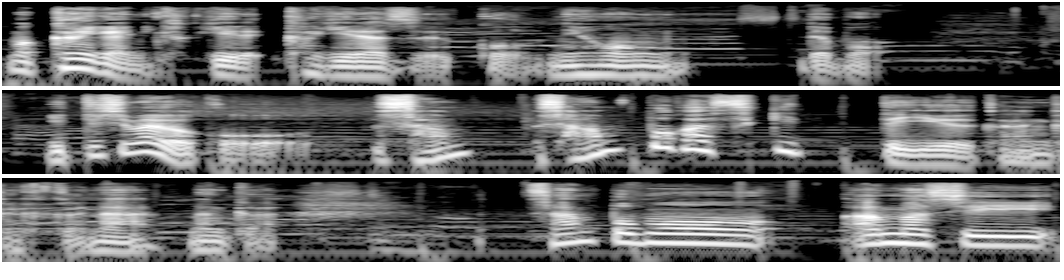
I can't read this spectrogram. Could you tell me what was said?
まあ、海外に限らず、こう、日本でも、言ってしまえばこう、散散歩が好きっていう感覚かな。なんか、散歩もあんまし、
